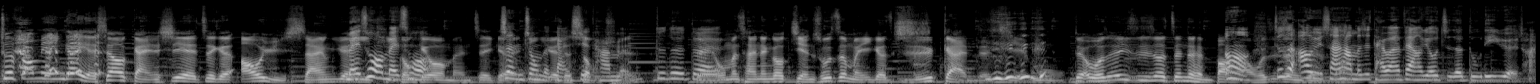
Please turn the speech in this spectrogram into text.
这方面应该也是要感谢这个敖雨山愿意提供给我们这个郑重的感谢他们。对对对，对，我们才能够剪出这么一个质感的节目。对，我的意思是说，真的很棒啊！嗯、我是就是奥羽山，他们是台湾非常优质的独立乐团，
